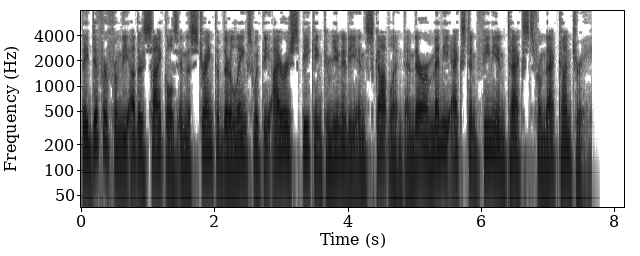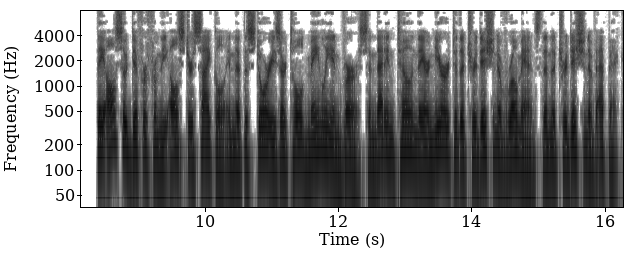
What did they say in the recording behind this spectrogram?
They differ from the other cycles in the strength of their links with the Irish-speaking community in Scotland and there are many extant Fenian texts from that country. They also differ from the Ulster cycle in that the stories are told mainly in verse and that in tone they are nearer to the tradition of romance than the tradition of epic.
